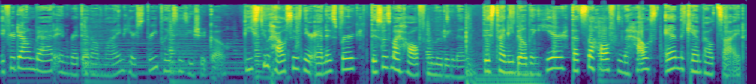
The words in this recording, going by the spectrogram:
If you're down bad in Red Dead Online, here's three places you should go. These two houses near Annesburg, this was my haul from looting them. This tiny building here, that's the haul from the house and the camp outside.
